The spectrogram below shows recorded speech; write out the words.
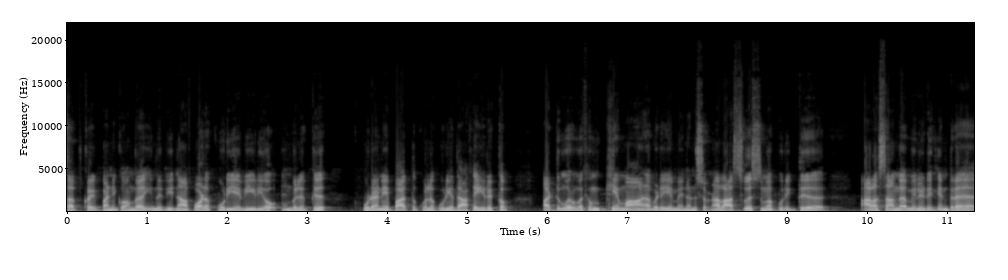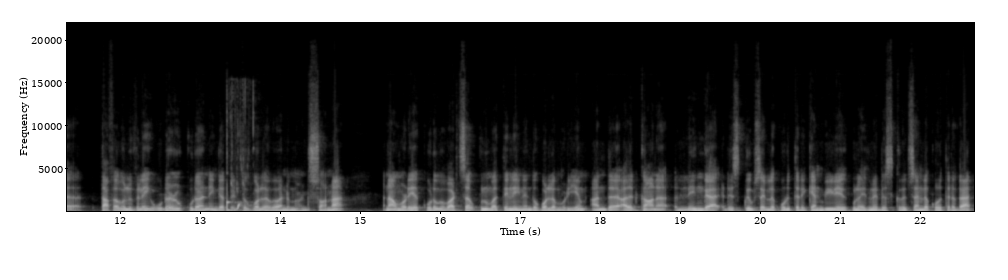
சப்ஸ்கிரைப் பண்ணிக்கோங்க. இந்த வீ நான் போடக்கூடிய வீடியோ உங்களுக்கு உடனே பார்த்து கொள்ளக்கூடியதாக இருக்கும். மற்றும் ஒரு மிக முக்கியமான விடயம் என்னென்னு சொன்னால் அஸ்வஸ்ம குறித்து அரசாங்கம் வெளியிடுகின்ற தகவல்களை உடனுக்குடன் நீங்கள் பெற்றுக்கொள்ள வேண்டும் என்று சொன்னால் நம்முடைய குடும்ப வாட்ஸ்அப் குடும்பத்தில் இணைந்து கொள்ள முடியும். அந்த அதற்கான லிங்கை டிஸ்கிரிப்ஷனில் கொடுத்துருக்கேன். வீடியோக்குள்ள டிஸ்கிரிப்ஷனில் கொடுத்துருக்கேன்.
